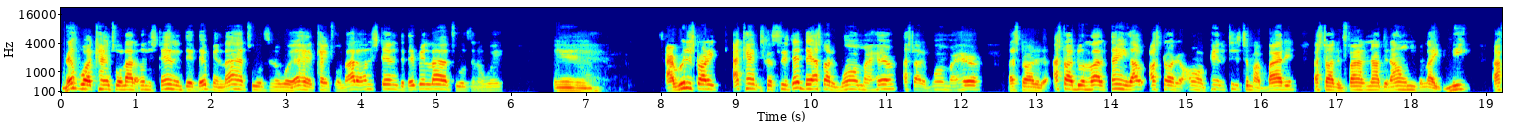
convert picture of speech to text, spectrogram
that's why I came to a lot of understanding that they've been lying to us in a way. I had came to a lot of understanding that they've been lying to us in a way. and I really started. I can't because since that day I started growing my hair. I started growing my hair. I started. I started doing a lot of things. I, I started um paying attention to my body. I started finding out that I don't even like meat. I,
